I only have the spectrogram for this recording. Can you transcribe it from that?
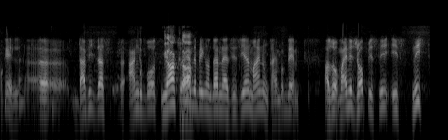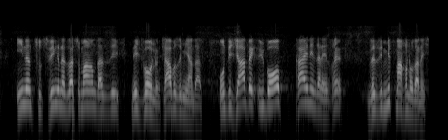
Okay, äh, äh, darf ich das äh, Angebot Ja, zu klar. Ende bringen und dann es ist Ihre Meinung, kein Problem. Also mein Job ist, nie, ist nicht, Ihnen zu zwingen, etwas zu machen, das Sie nicht wollen. Glauben Sie mir an das. Und ich habe überhaupt kein Interesse, wenn Sie mitmachen oder nicht.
